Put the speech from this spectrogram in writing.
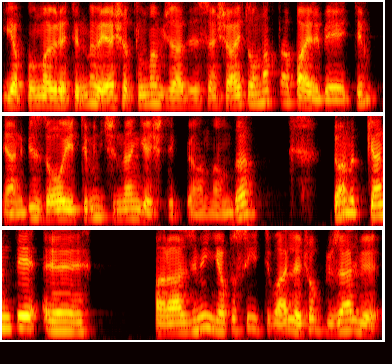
yapılma, üretilme ve yaşatılma mücadelesine şahit olmak da ayrı bir eğitim. Yani biz de o eğitimin içinden geçtik bir anlamda. Yani kendi e, arazinin yapısı itibariyle çok güzel bir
